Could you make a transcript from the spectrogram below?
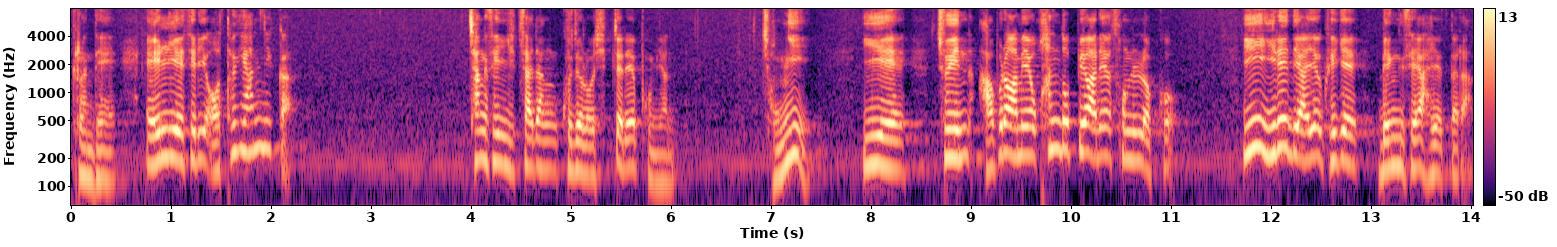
그런데 엘리에셀이 어떻게 합니까? 창세기 24장 9절로 10절에 보면 종이 이에 주인 아브라함의 환도뼈 아래 손을 넣고 이 일에 대하여 그에게 맹세하였더라.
